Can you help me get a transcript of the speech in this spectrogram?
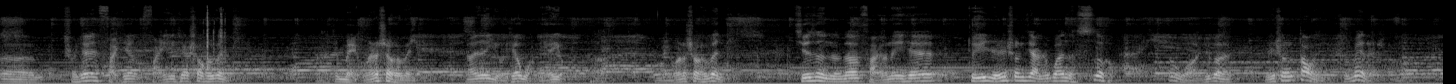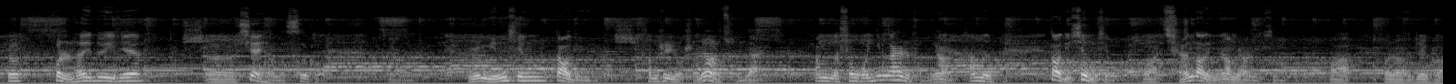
呃，首先反映反映一些社会问题，啊，就美国的社会问题，当然有些我们也有啊，美国的社会问题。其次呢，它反映了一些对于人生价值观的思考，那我这个人生到底是为了什么？就或者他对一些呃现象的思考，啊，比如明星到底他们是一种什么样的存在？他们的生活应该是什么样的？他们到底幸不幸福？是吧？钱到底让不让你幸福？是吧，或者这个。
